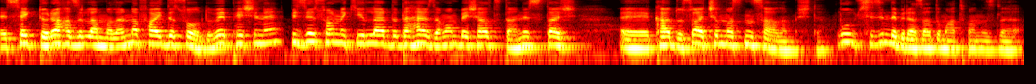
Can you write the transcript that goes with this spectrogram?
E, sektöre hazırlanmalarına faydası oldu ve peşine bize sonraki yıllarda da her zaman 5-6 tane staj e, kadrosu açılmasını sağlamıştı. Bu sizin de biraz adım atmanızla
